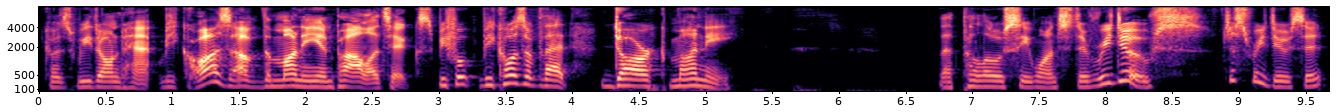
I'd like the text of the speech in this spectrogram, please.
Because we don't have, because of the money in politics, before, because of that dark money that Pelosi wants to reduce, just reduce it.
